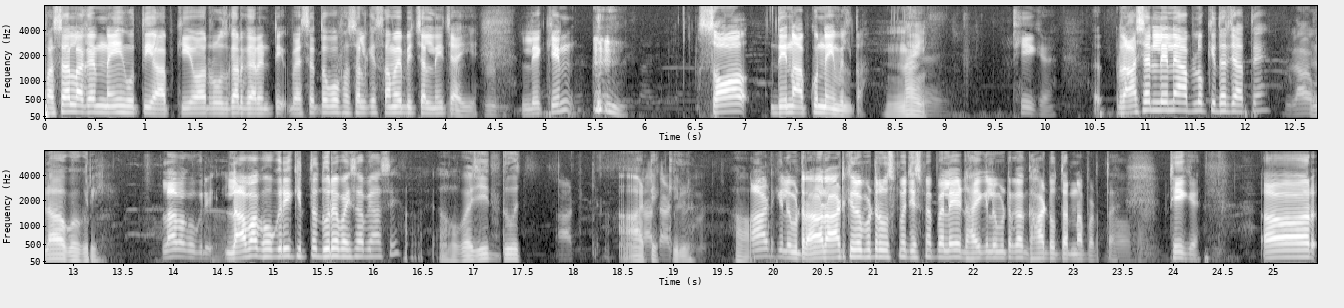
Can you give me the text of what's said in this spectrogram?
फ़सल अगर नहीं होती आपकी और रोज़गार गारंटी वैसे तो वो फ़सल के समय भी चलनी चाहिए। लेकिन सौ दिन आपको नहीं मिलता। नहीं। ठीक है। राशन लेने आप लोग किधर जाते हैं? लावा। घोगरी लावा घोगरी लावा घोगरी कितना दूर है भाई साहब यहाँ से? होगा जी दो आठ एक किलो हाँ। आठ किलोमीटर। और आठ किलोमीटर उसमें जिसमें पहले ढाई किलोमीटर का घाट उतरना पड़ता है। ठीक है। और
